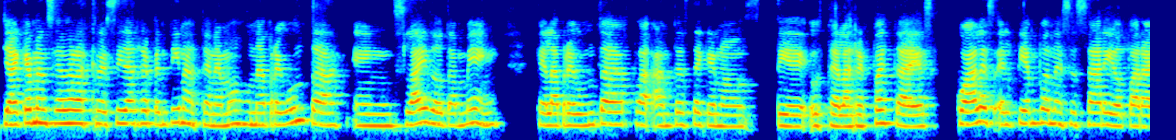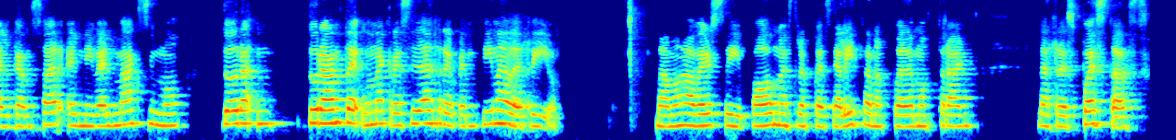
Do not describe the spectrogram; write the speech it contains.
ya que menciono las crecidas repentinas, tenemos una pregunta en Slido también que la pregunta antes de que nos dé usted la respuesta es, ¿cuál es el tiempo necesario para alcanzar el nivel máximo durante una crecida repentina de río? Vamos a ver si Paul, nuestro especialista, nos puede mostrar las respuestas.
